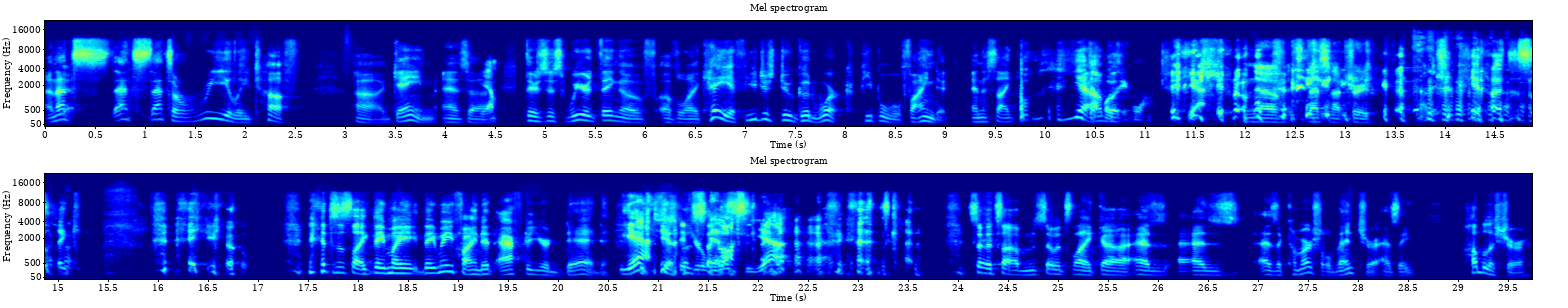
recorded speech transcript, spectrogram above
and that's that's that's a really tough uh, game. As a, Yep. there's this weird thing of of like, hey, if you just do good work, people will find it, and it's like, yeah, Not what but. Yeah. you know, No, that's not true. you know, it's like, you know, it's just like they may they may find it after you're dead. Yes, You know, if you're so lucky, yeah. it's kind of so it's um so it's like uh as as as a commercial venture as a publisher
